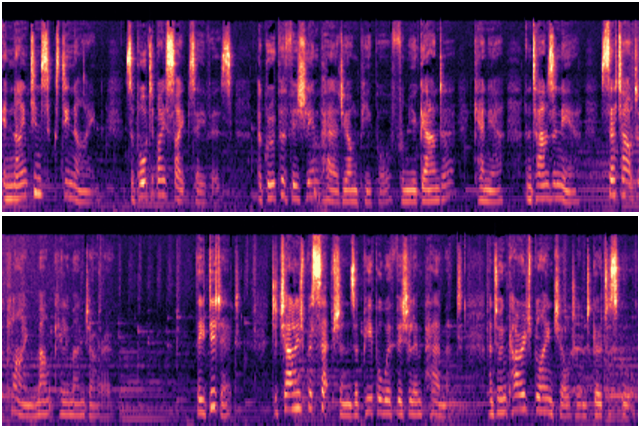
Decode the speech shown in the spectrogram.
In 1969, supported by Sightsavers, a group of visually impaired young people from Uganda, Kenya, and Tanzania set out to climb Mount Kilimanjaro. They did it to challenge perceptions of people with visual impairment and to encourage blind children to go to school.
